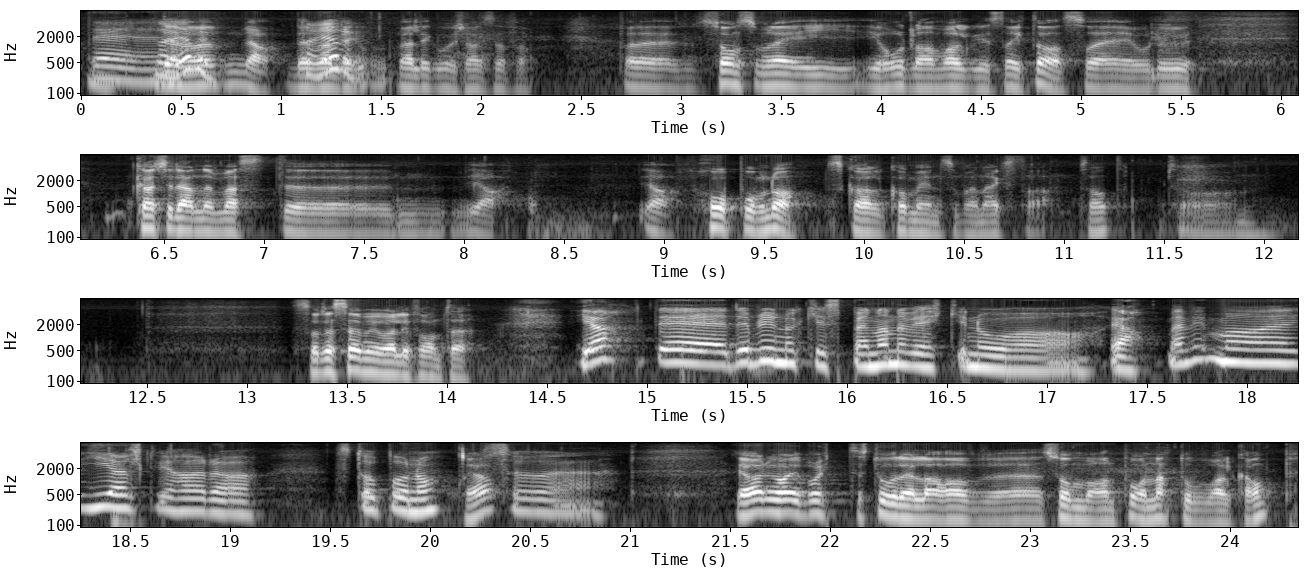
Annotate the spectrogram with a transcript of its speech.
det, Det, er, ja, det er veldig, veldig gode sjanser for. for det, sånn som det er i, i Hordaland valgdistrikt, da, så er jo du kanskje den det mest eh, ja, ja, håp om, da, skal komme inn som en ekstra. Sant? Så, så det ser vi veldig fram til. ja det, det blir noen spennende uker nå. og- Ja. Men vi må gi alt vi har å stå på nå. Ja. Så eh, Ja, du har jo brukt store deler av eh, sommeren på nettopp valgkamp.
